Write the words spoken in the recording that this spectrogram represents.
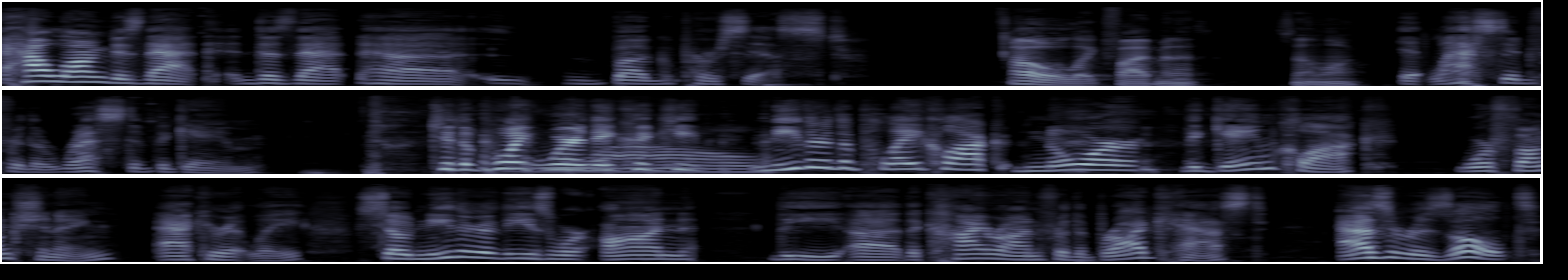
how long does that does that uh, bug persist? Oh, like five minutes. It's not long. It lasted for the rest of the game to the point where they could keep neither the play clock nor the game clock were functioning accurately. So neither of these were on the uh, the Chiron for the broadcast. As a result,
